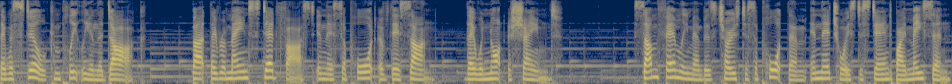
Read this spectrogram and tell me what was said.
They were still completely in the dark. But they remained steadfast in their support of their son. They were not ashamed. Some family members chose to support them in their choice to stand by Mason,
